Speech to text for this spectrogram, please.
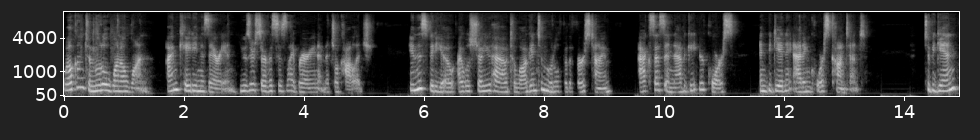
Welcome to Moodle 101. I'm Katie Nazarian, User Services Librarian at Mitchell College. In this video, I will show you how to log into Moodle for the first time, access and navigate your course, and begin adding course content. To begin,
